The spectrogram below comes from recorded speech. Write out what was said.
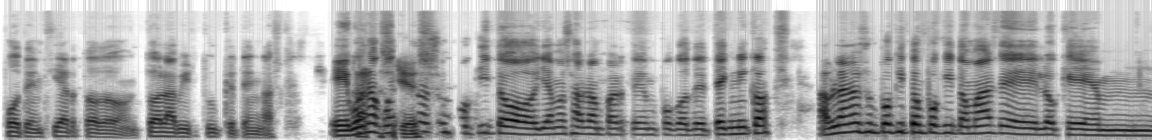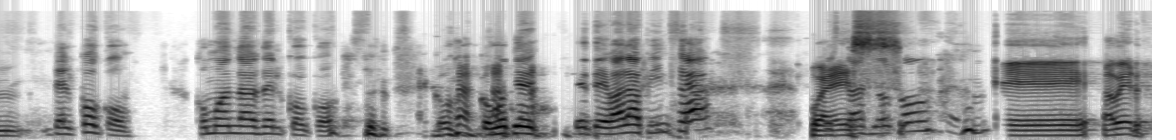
potenciar todo, toda la virtud que tengas. Eh, bueno, cuéntanos un poquito, ya hemos hablado en parte un poco de técnico, háblanos un poquito, un poquito más de lo que, mm, del coco. ¿Cómo andas del coco? ¿Cómo, te, te, va la pinza? Pues, loco? Eh, a ver,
